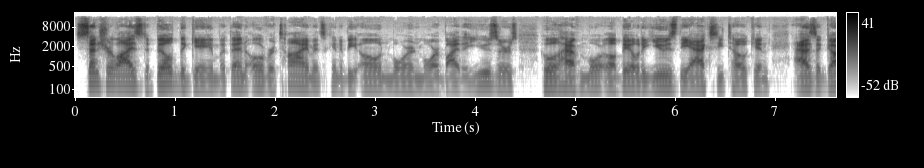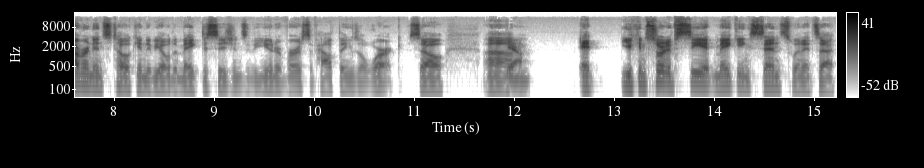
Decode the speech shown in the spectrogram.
centralized to build the game, but then over time it's going to be owned more and more by the users who will have more they'll be able to use the Axie token as a governance token to be able to make decisions in the universe of how things will work. So um, yeah. it you can sort of see it making sense when it's a,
